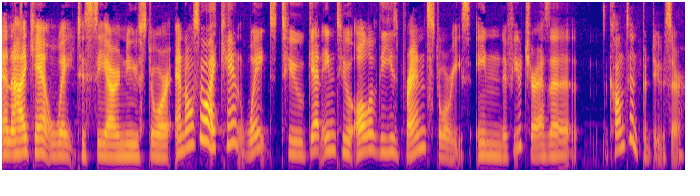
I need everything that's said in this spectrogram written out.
And I can't wait to see our new store. And also, I can't wait to get into all of these brand stories in the future as a content producer.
